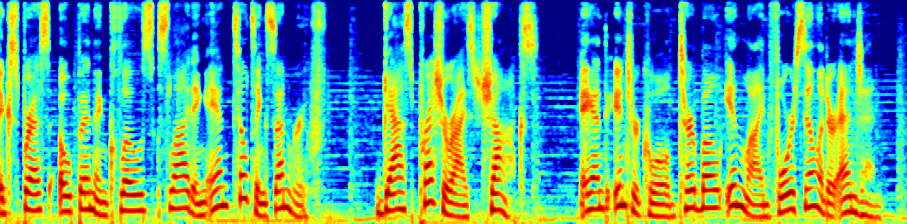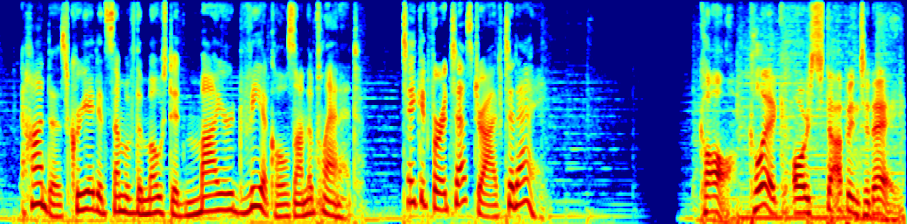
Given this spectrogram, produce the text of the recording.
express open and close sliding and tilting sunroof, gas pressurized shocks, and intercooled turbo inline four cylinder engine. Honda's created some of the most admired vehicles on the planet. Take it for a test drive today. Call, click, or stop in today.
